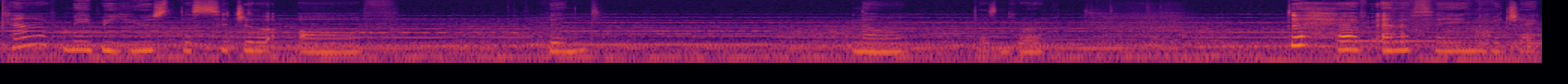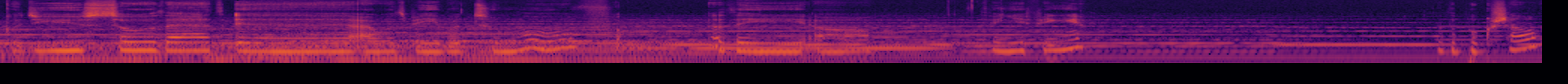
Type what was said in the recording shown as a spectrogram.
I Can I maybe use the sigil of wind? No, doesn't work. Do have anything which I could use so that uh, I would be able to move the uh, thingy thingy? The bookshelf?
